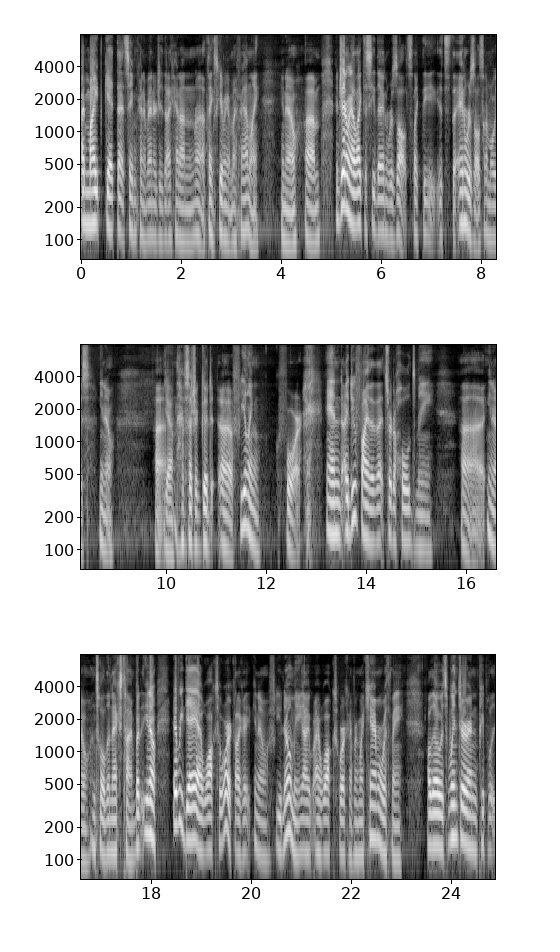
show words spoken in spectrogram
I might get that same kind of energy that I had on uh, Thanksgiving at my family, you know, um, and generally I like to see the end results, like the it's the end results that I'm always you know uh, Yeah. have such a good uh, feeling for, and I do find that that sort of holds me uh, you know, until the next time. But you know, every day I walk to work. Like I, you know, if you know me, I, I walk to work and I bring my camera with me. Although it's winter and people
